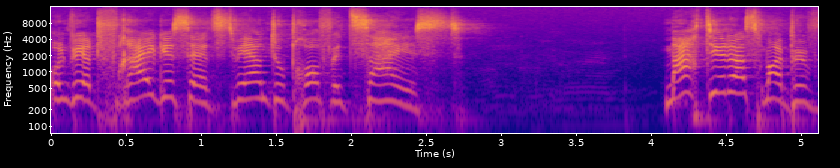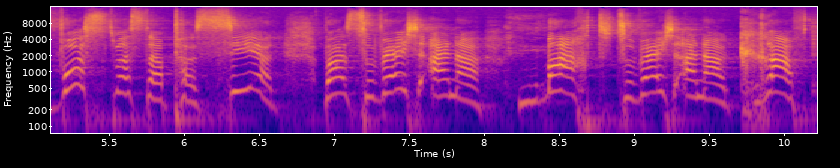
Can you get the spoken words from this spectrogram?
und wird freigesetzt, während du prophezeist. Mach dir das mal bewusst, was da passiert, was zu welch einer Macht, zu welch einer Kraft,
